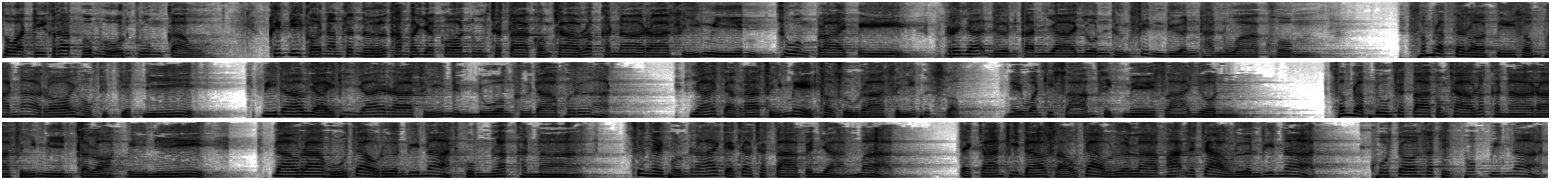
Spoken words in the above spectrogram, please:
สวัสดีครับ ผมโหนกรุงเก่า คลิปนี้ขอนำเสนอคำพยากรณ์ดวงชะตาของชาวลัคนาราศีมีน ช่วงปลายปี ระยะเดือนกันยายนถึงสิ้นเดือนธันวาคมสำหรับตลอดปี 2567 นี้ มีดาวใหญ่ที่ย้ายราศีหนึ่งดวงคือดาวพฤหัส ย้ายจากราศีเมษเข้าสู่ราศีพฤษภในวันที่ 30 เมษายน สำหรับดวงชะตาของชาวลัคนาราศีมีนตลอดปีนี้ ดาวราหูเจ้าเรือนวินาศกุมลัคนา ซึ่งให้ผลร้ายแก่เจ้าชะตาเป็นอย่างมาก แต่การที่ดาวเสาร์เจ้าเรือนลาภะและเจ้าเรือนวินาศโคจรสถิตภพวินาศ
